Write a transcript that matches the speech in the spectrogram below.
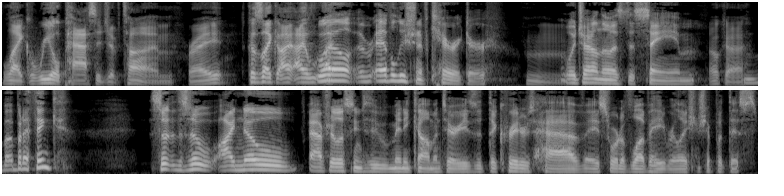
like real passage of time, right? Because like I, I Well, evolution of character, hmm, which I don't know is the same, okay, but but I think so. So I know after listening to many commentaries that the creators have a sort of love hate relationship with this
